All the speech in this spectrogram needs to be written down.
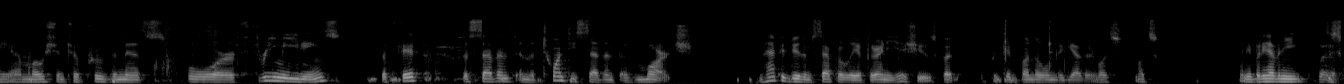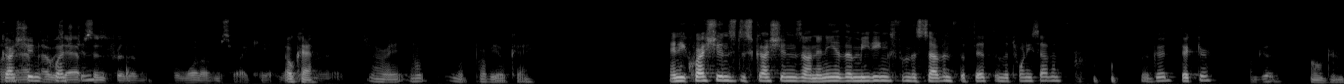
a, a motion to approve the minutes for three meetings, the fifth, the seventh, and the twenty-seventh of March? I'm happy to do them separately if there are any issues, but if we could bundle them together, let's, let's, anybody have any But if I'm ab- discussion, I was questions? absent for the, for one of them, so I can't. make Okay. them. All right, oh, we're probably okay. Any questions, discussions on any of the meetings from the seventh, the fifth, and the twenty-seventh? We're good, Victor? I'm good. Oh, good.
